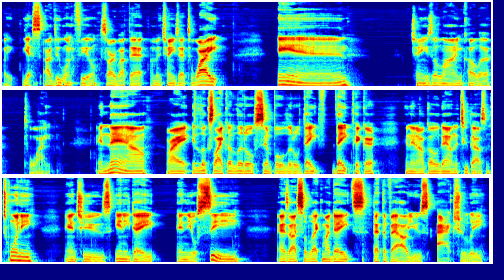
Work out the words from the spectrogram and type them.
Wait, yes, I do want to fill. Sorry about that. I'm going to change that to white and change the line color to white. And now, right, it looks like a little simple little date date picker. And then I'll go down to 2020 and choose any date. And you'll see as I select my dates that the values actually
